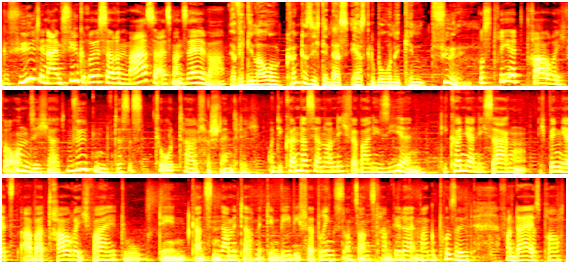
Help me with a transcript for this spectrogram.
gefühlt in einem viel größeren Maße als man selber. Ja, wie genau könnte sich denn das erstgeborene Kind fühlen? Frustriert, traurig, verunsichert, wütend, das ist total verständlich. Und die können das ja noch nicht verbalisieren. Die können ja nicht sagen, ich bin jetzt aber traurig, weil du den ganzen Nachmittag mit dem Baby verbringst und sonst haben wir da immer gepuzzelt. Von daher, es braucht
